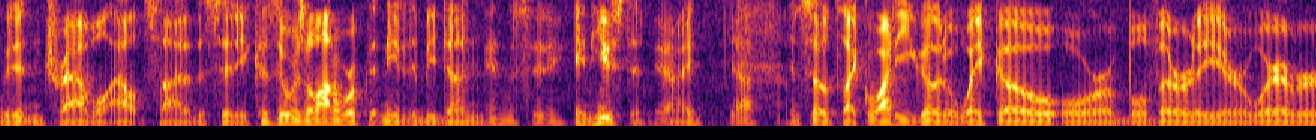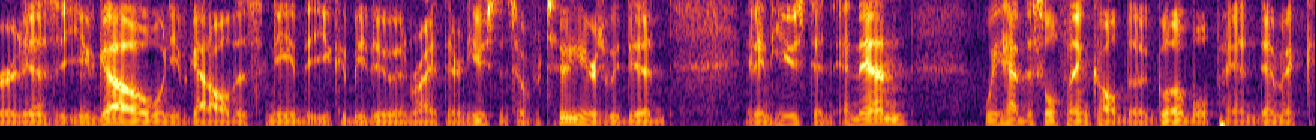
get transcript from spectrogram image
We didn't travel outside of the city because there was a lot of work that needed to be done in the city. in Houston, Yeah. right? Yeah. And so it's like, why do you go to Waco or Bulverde or wherever it is that you go when you've got all this need that you could be doing right there in Houston? So for two years we did it in Houston, and then we had this little thing called the global pandemic,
